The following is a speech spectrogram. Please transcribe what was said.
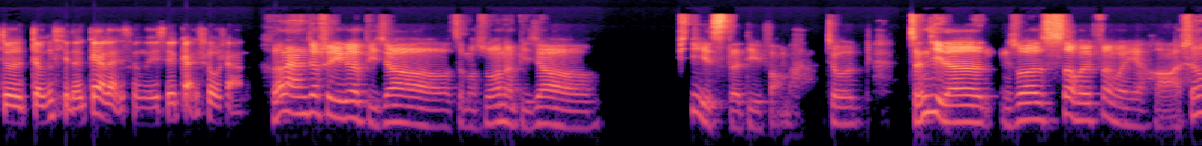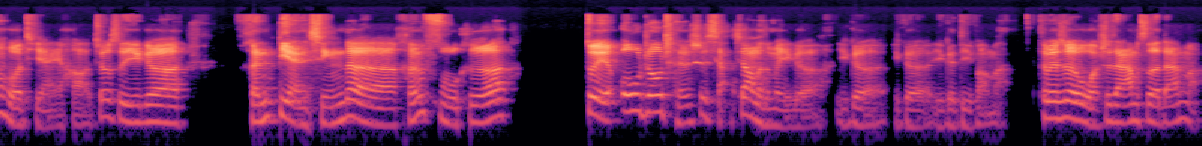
就是整体的概览性的一些感受啥的。荷兰就是一个比较怎么说呢，比较 peace 的地方吧。就整体的，你说社会氛围也好啊，生活体验也好，就是一个很典型的、很符合对欧洲城市想象的这么一个一个一个一个地方嘛。特别是我是在阿姆斯特丹嘛，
